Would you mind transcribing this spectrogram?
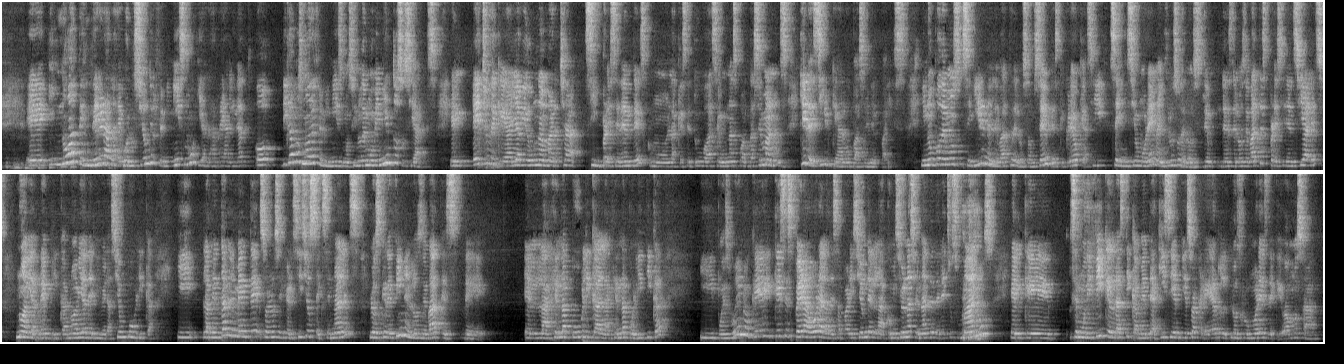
eh, y no atender a la evolución del feminismo y a la realidad, o digamos no de feminismo, sino de movimientos sociales. El hecho de que haya habido una marcha sin precedentes, como la que se tuvo hace unas cuantas semanas, quiere decir que algo pasa en el país. Y no podemos seguir en el debate de los ausentes, que creo que así se inició Morena, incluso de los, de- desde los debates presidenciales no había réplica, no había deliberación pública. Y lamentablemente son los ejercicios sexenales los que definen los debates de la agenda pública, la agenda política. Y pues bueno, ¿qué, ¿qué se espera ahora? La desaparición de la Comisión Nacional de Derechos Humanos, el que se modifique drásticamente. Aquí sí empiezo a creer los rumores de que vamos a,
